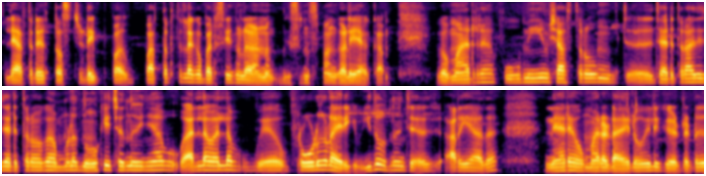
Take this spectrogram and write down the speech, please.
അല്ലെ അത്രയും ട്രസ്റ്റഡ് പത്രത്തിലൊക്കെ പരസ്യങ്ങളാണ് ബിസിനസ് പങ്കാളിയാക്കാം. ഇവന്മാരുടെ ഭൂമിയും ശാസ്ത്രവും ചരിത്രാദി ചരിത്രമൊക്കെ നമ്മൾ നോക്കി ചെന്ന് കഴിഞ്ഞാൽ വല്ല വല്ല ഫ്രോഡുകളായിരിക്കും ഇതൊന്നും അറിയാതെ നേരെ അവന്മാരുടെ ഡയലോഗിൽ കേട്ടിട്ട്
